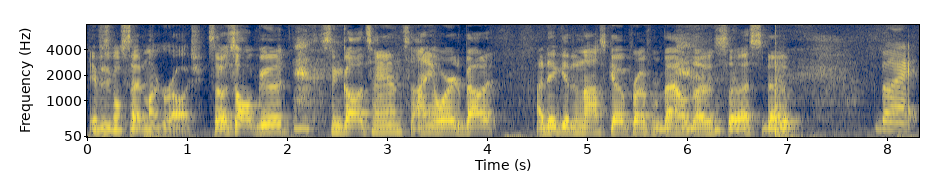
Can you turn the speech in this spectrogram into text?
if it's gonna sit in my garage so it's all good it's in God's hands I ain't worried about it I did get a nice GoPro from Val though so that's dope but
